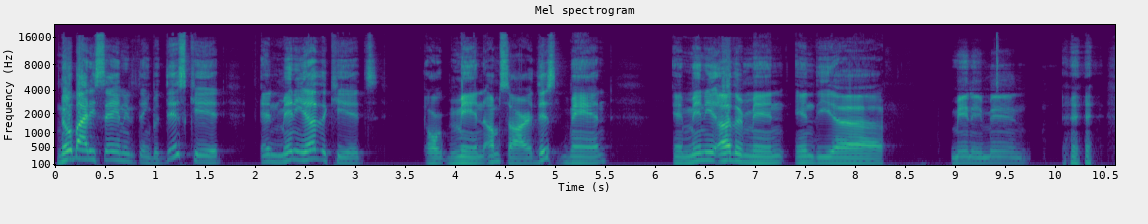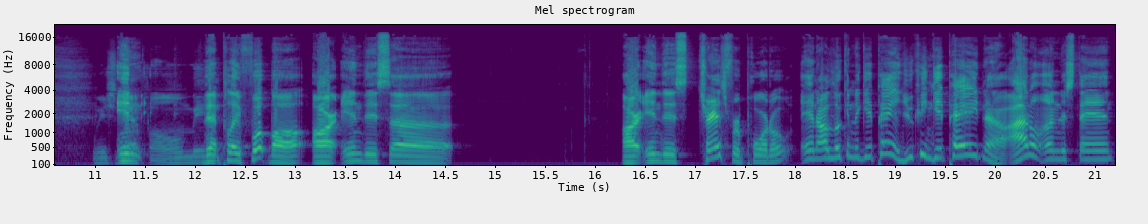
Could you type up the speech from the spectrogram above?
Nobody's saying anything, but this kid and many other kids, or men, I'm sorry, this man and many other men in the uh Many men in me. that play football are in this uh are in this transfer portal and are looking to get paid. You can get paid now. I don't understand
